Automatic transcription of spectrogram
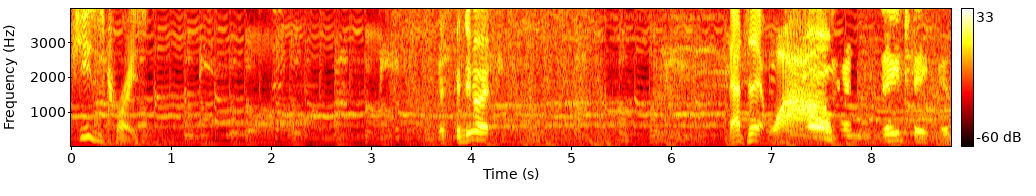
Jesus Christ. This could do it. That's it. Wow. Oh, and they take it.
